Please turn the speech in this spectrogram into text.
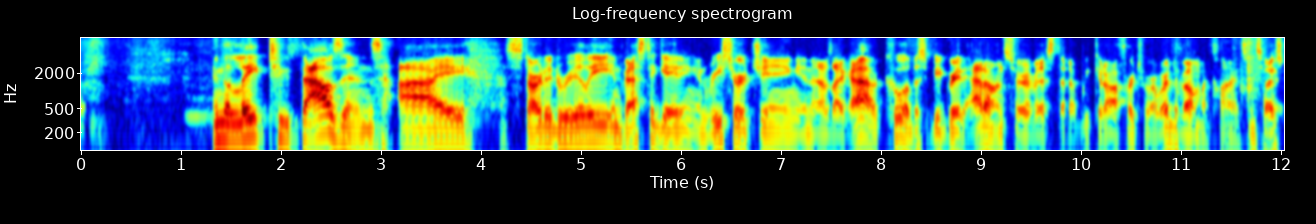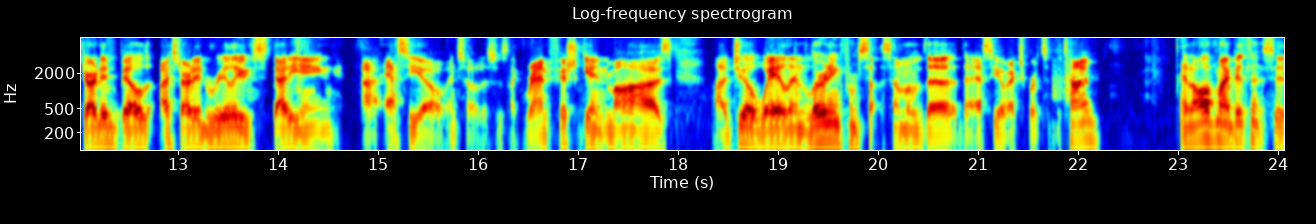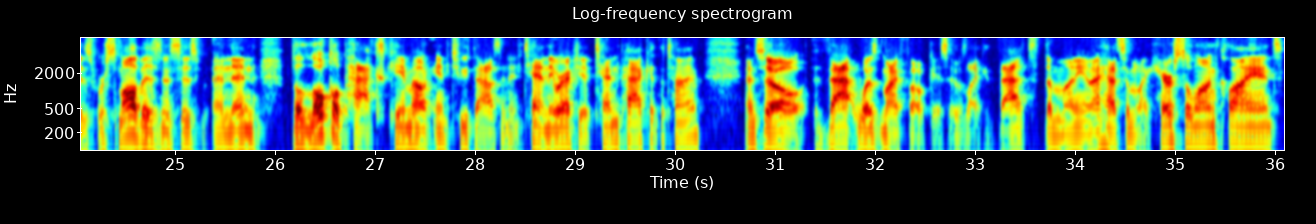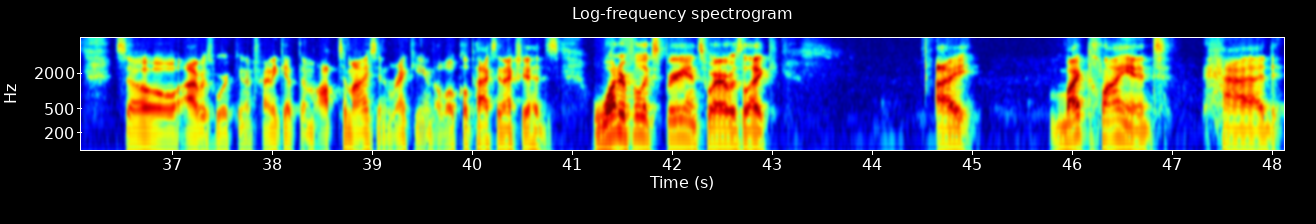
in the late 2000s, I started really investigating and researching. And I was like, oh, cool, this would be a great add on service that we could offer to our web development clients. And so I started build, I started really studying uh, SEO. And so this was like Rand Fishkin, Moz, uh, Jill Whalen, learning from so, some of the, the SEO experts at the time and all of my businesses were small businesses and then the local packs came out in 2010 they were actually a 10 pack at the time and so that was my focus. It was like that's the money and i had some like hair salon clients so i was working on trying to get them optimized and ranking in the local packs and actually i had this wonderful experience where i was like i my client had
